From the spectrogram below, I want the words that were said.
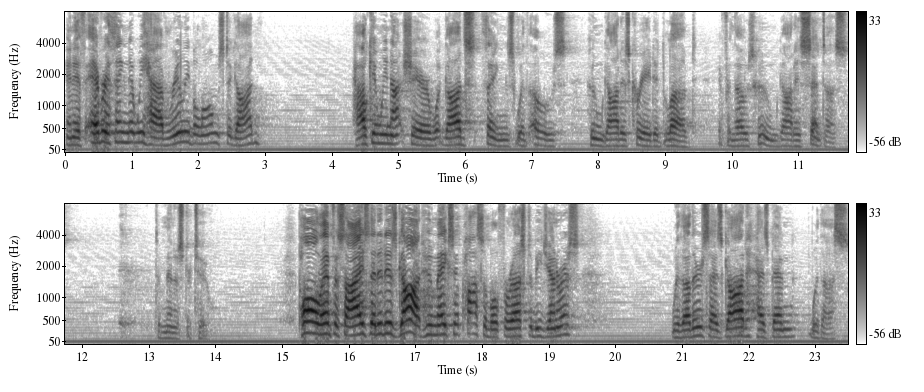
And if everything that we have really belongs to God, how can we not share what God's things with those whom God has created, loved, and from those whom God has sent us to minister to? Paul emphasized that it is God who makes it possible for us to be generous with others as God has been with us.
